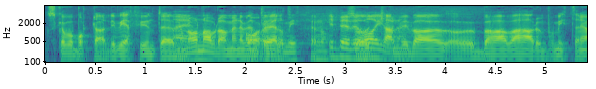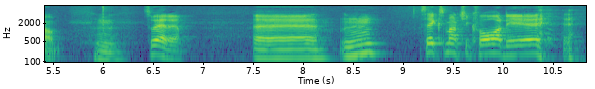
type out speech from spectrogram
ska vara borta, det vet vi ju inte. Men Nej. någon av dem men eventuellt mitten och, så kan vi bara behöva Harun på mitten ja. mm. Så är det. Eh, mm. Sex matcher kvar. Det är,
